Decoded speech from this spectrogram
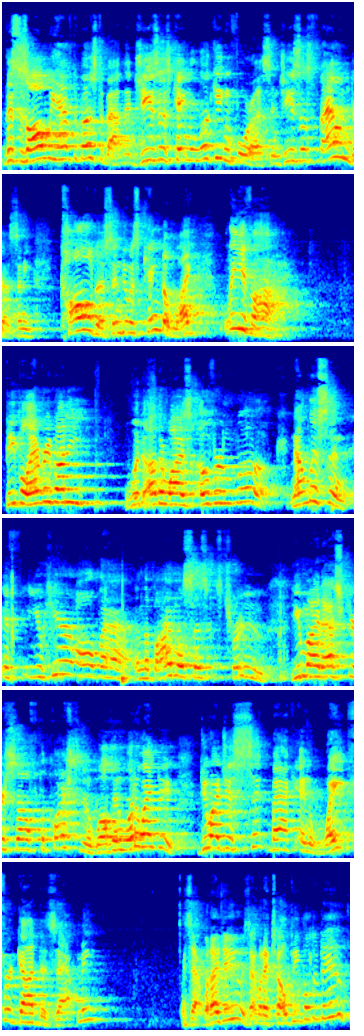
This is all we have to boast about that Jesus came looking for us and Jesus found us and he called us into his kingdom like Levi. People everybody would otherwise overlook. Now, listen, if you hear all that and the Bible says it's true, you might ask yourself the question well, then what do I do? Do I just sit back and wait for God to zap me? Is that what I do? Is that what I tell people to do?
